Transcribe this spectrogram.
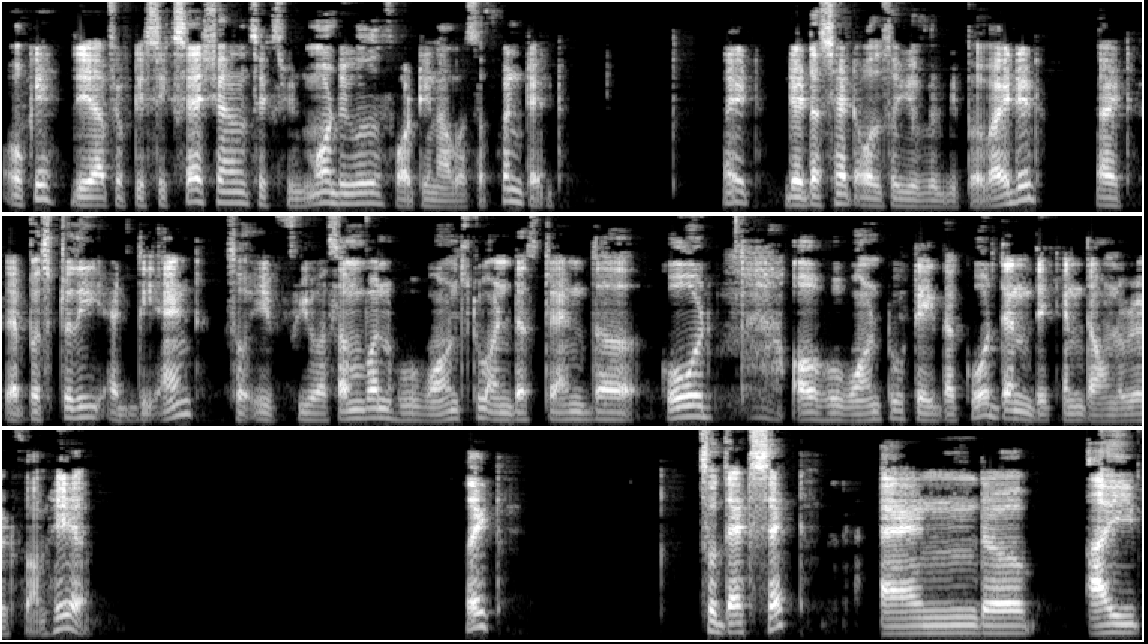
Okay, there are 56 sessions, 16 modules, 14 hours of content. Right, data set also you will be provided. Right, repository at the end. So if you are someone who wants to understand the code or who want to take the code, then they can download it from here. Right, so that's it and uh, I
